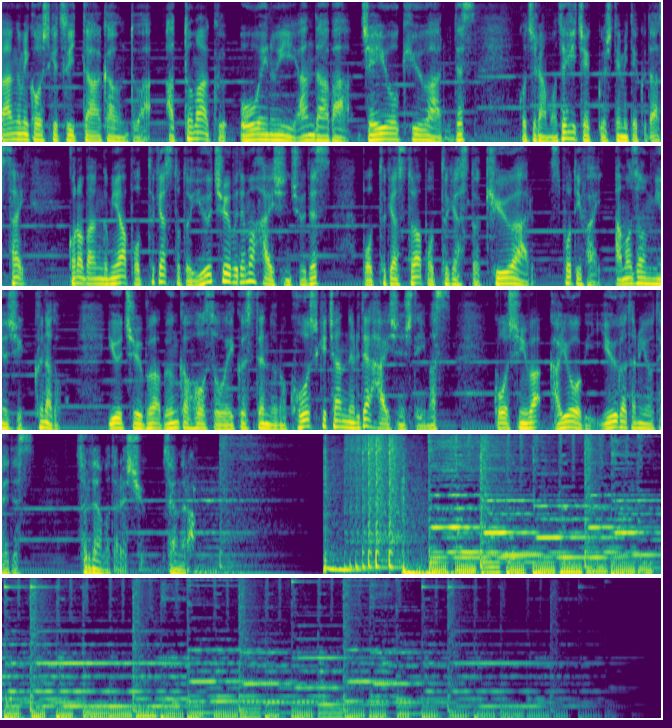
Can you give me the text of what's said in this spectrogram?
番組公式ツイッターアカウントは、アットマーク、ONE アンダーバー JOQR です。こちらもぜひチェックしてみてください。この番組は、ポッドキャストと YouTube でも配信中です。ポッドキャストは、ポッドキャスト QR、Spotify、Amazon Music など、YouTube は文化放送エクステンドの公式チャンネルで配信しています。更新は火曜日夕方の予定です。それではまた来週。さよなら。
